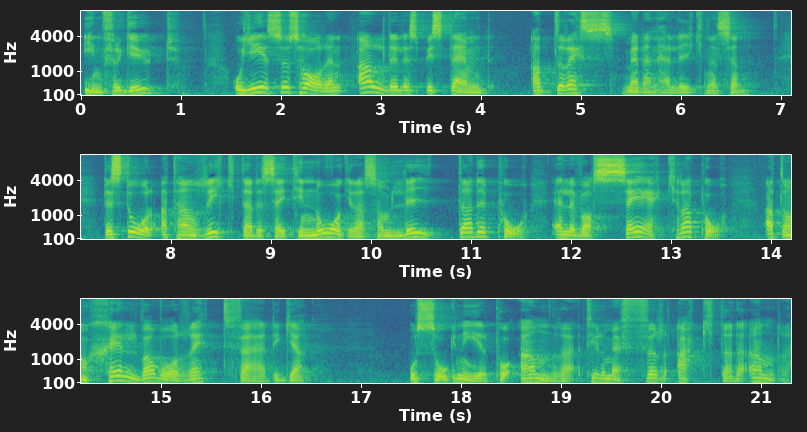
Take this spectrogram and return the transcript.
inför Gud. Och Jesus har en alldeles bestämd adress med den här liknelsen. Det står att han riktade sig till några som litade på eller var säkra på att de själva var rättfärdiga och såg ner på andra, till och med föraktade andra.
